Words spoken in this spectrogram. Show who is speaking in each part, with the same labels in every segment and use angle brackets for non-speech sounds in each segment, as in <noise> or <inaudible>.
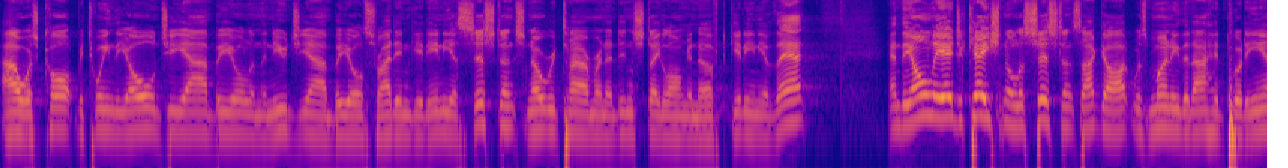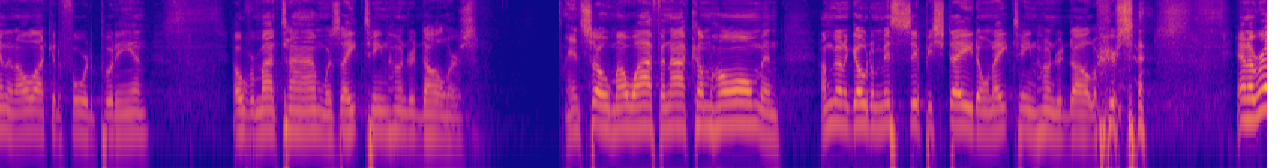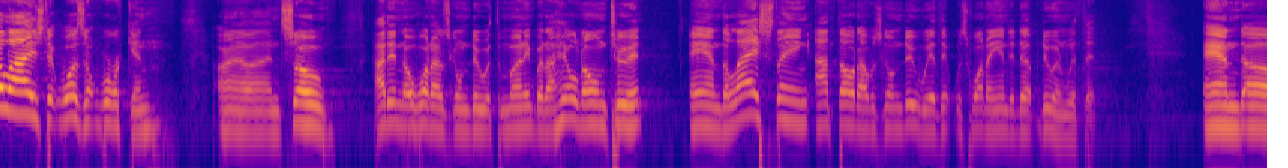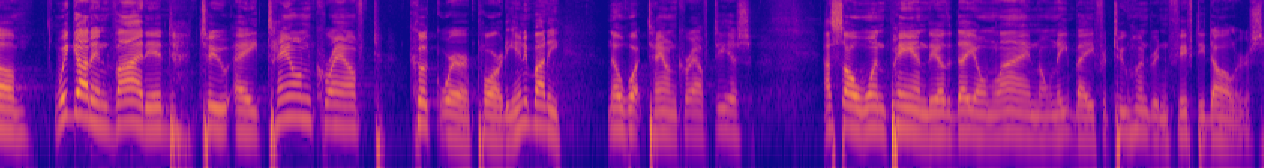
Speaker 1: I was caught between the old GI Bill and the new GI Bill, so I didn't get any assistance, no retirement. I didn't stay long enough to get any of that. And the only educational assistance I got was money that I had put in, and all I could afford to put in over my time was $1,800. And so my wife and I come home, and I'm going to go to Mississippi State on $1,800. <laughs> and I realized it wasn't working. Uh, and so I didn't know what I was going to do with the money, but I held on to it. And the last thing I thought I was going to do with it was what I ended up doing with it. And uh, we got invited to a Towncraft cookware party. Anybody know what Towncraft is? I saw one pan the other day online on eBay for $250.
